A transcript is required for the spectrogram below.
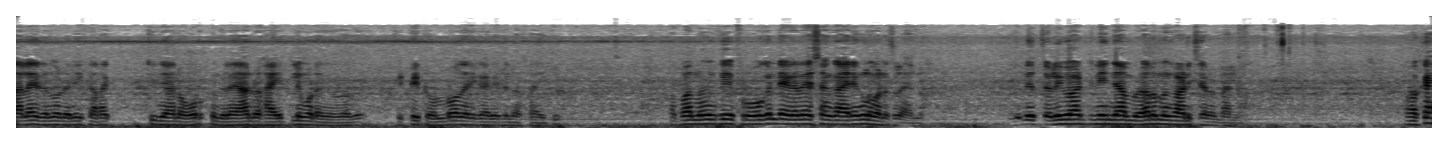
നല്ല ഇരുന്നുകൊണ്ട് എനിക്ക് കറക്റ്റ് ഞാൻ ഓർക്കുന്നില്ല. ഞാനൊരു ഹൈറ്റിലും കൂടെ നിന്നത് കിട്ടിയിട്ടുണ്ടോ എന്ന് എനിക്കറിയത്തില്ല സ്ട്രൈക്ക് അപ്പോൾ നിങ്ങൾക്ക് ഈ ഫ്രോഗിന്റെ ഏകദേശം കാര്യങ്ങൾ മനസ്സിലായല്ലോ. ഇതിന് തെളിവായിട്ട് ഇനി ഞാൻ വേറൊന്നും കാണിച്ചു തരണ്ടല്ലോ. ഓക്കെ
